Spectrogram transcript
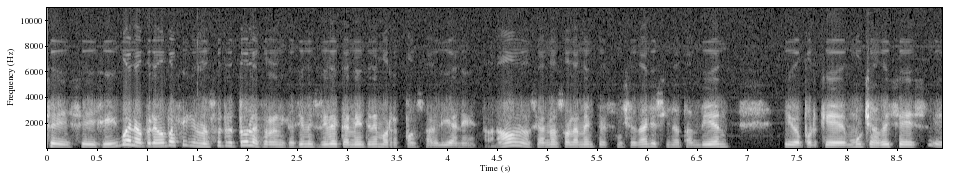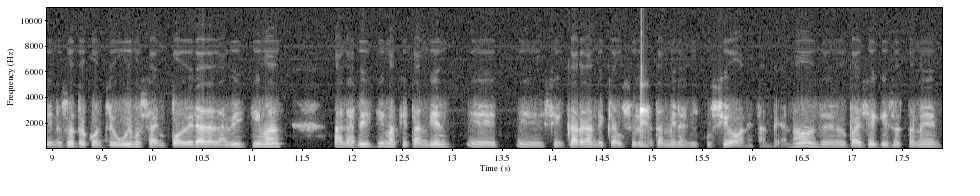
Sí, sí, sí. Bueno, pero me parece que nosotros, todas las organizaciones sociales también tenemos responsabilidad en esto, ¿no? O sea, no solamente funcionarios, sino también, digo, porque muchas veces eh, nosotros contribuimos a empoderar a las víctimas a las víctimas que también eh, eh, se encargan de clausurar también las discusiones también, ¿no? Me parece que eso también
